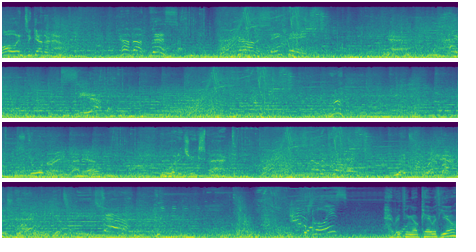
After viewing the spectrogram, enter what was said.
All in together now. How about this? We're on the same page. Extraordinary, Gladio. What did you expect? Let's wrap up this rumble and get some eats. Howdy, boys. Everything okay with you?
